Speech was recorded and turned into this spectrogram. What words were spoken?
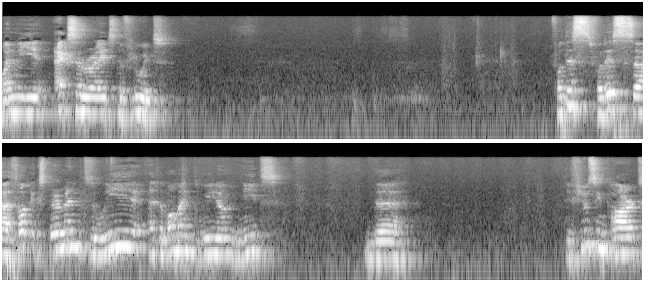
when we accelerate the fluid. For this for this uh, thought experiment we at the moment we don't need the diffusing part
